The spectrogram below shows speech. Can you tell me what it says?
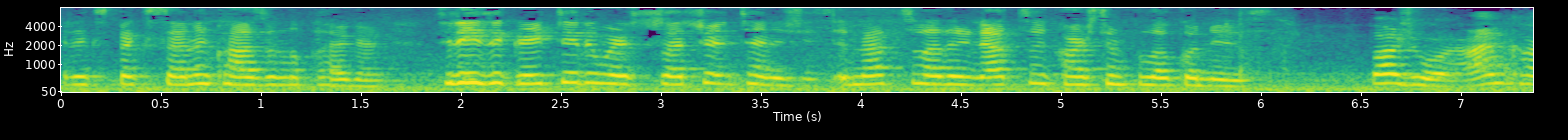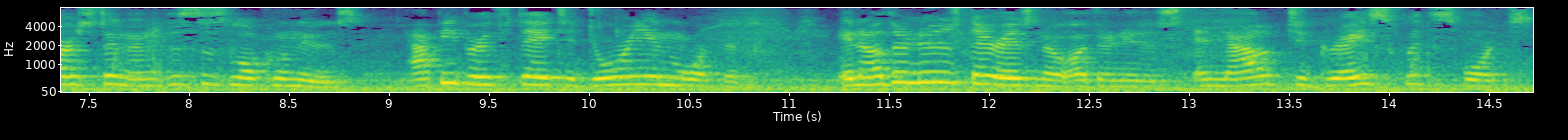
and expect sun and clouds on the playground. Today's a great day to wear a sweatshirt and tennis shoes, and that's the weather. Now to Carson for local news. Bonjour, I'm Karsten and this is local news. Happy birthday to Dorian Morphin. In other news, there is no other news. And now to Grace with sports.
